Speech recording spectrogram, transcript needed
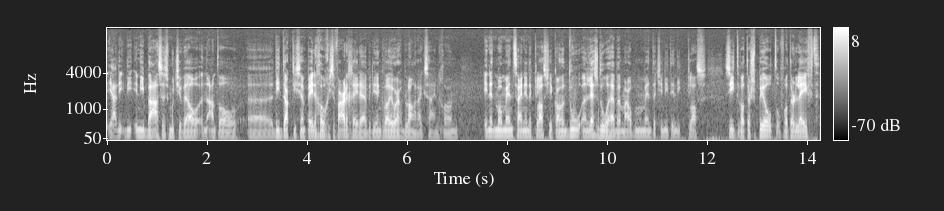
ja, die, die, in die basis moet je wel een aantal uh, didactische en pedagogische vaardigheden hebben. Die denk ik wel heel erg belangrijk zijn. Gewoon in het moment zijn in de klas. Je kan een doel, een lesdoel hebben, maar op het moment dat je niet in die klas ziet wat er speelt of wat er leeft,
